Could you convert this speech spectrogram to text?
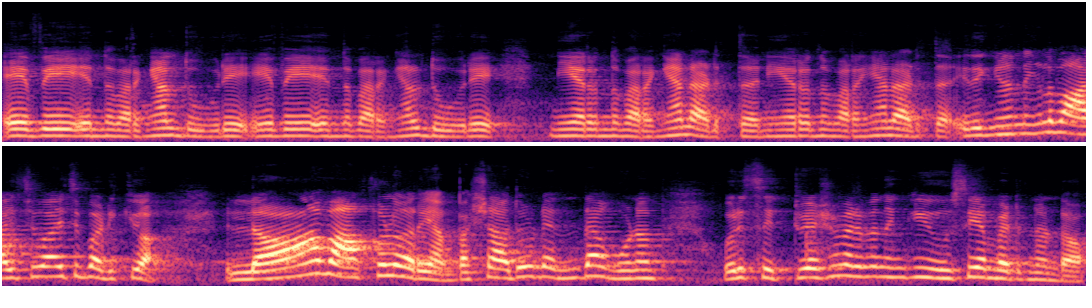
എവേ എന്ന് പറഞ്ഞാൽ ദൂരെ എവേ എന്ന് പറഞ്ഞാൽ ദൂരെ നിയർ എന്ന് പറഞ്ഞാൽ അടുത്ത് നിയർ എന്ന് പറഞ്ഞാൽ അടുത്ത്. ഇതിങ്ങനെ നിങ്ങൾ വായിച്ച് വായിച്ച് പഠിക്കുക. എല്ലാ വാക്കുകളും അറിയാം. പക്ഷേ അതുകൊണ്ട് എന്താ ഗുണം? ഒരു സിറ്റുവേഷൻ വരുമ്പോൾ നിങ്ങൾക്ക് യൂസ് ചെയ്യാൻ പറ്റുന്നുണ്ടോ?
